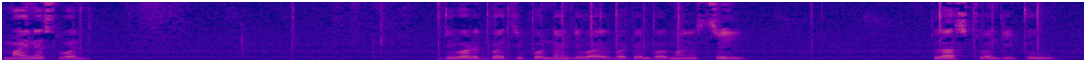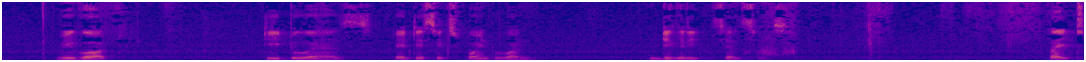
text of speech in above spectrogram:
minus 1 divided by 3.9 divided by 10 power minus 3 plus 22 we got T2 as 86.1 degree Celsius. Right.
